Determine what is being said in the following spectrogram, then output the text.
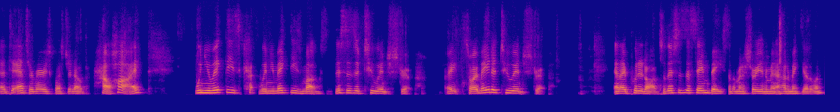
and to answer Mary's question of how high, when you make these, when you make these mugs, this is a two inch strip, right? So I made a two inch strip and I put it on. So this is the same base, and I'm going to show you in a minute how to make the other one.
